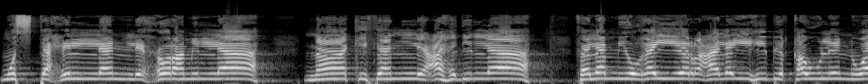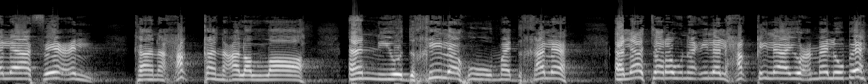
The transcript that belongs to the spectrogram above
مستحلا لحرم الله ناكثا لعهد الله فلم يغير عليه بقول ولا فعل. كان حقا على الله أن يدخله مدخله. ألا ترون إلى الحق لا يعمل به؟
